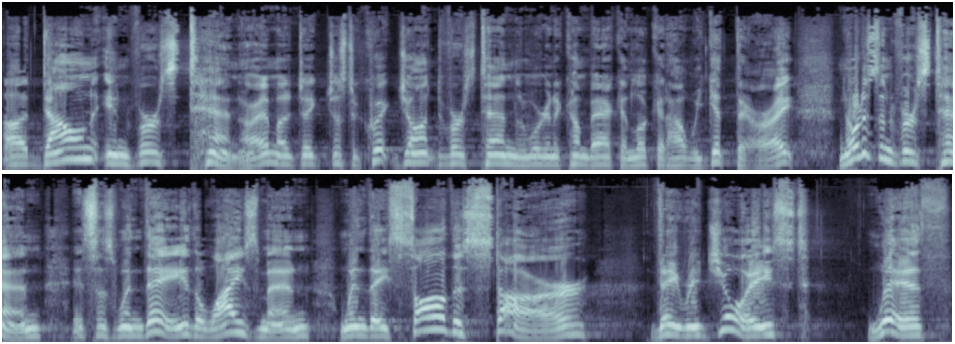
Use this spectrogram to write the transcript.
uh, down in verse 10. All right, I'm going to take just a quick jaunt to verse 10, and we're going to come back and look at how we get there. All right, notice in verse 10, it says, When they, the wise men, when they saw the star, they rejoiced with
